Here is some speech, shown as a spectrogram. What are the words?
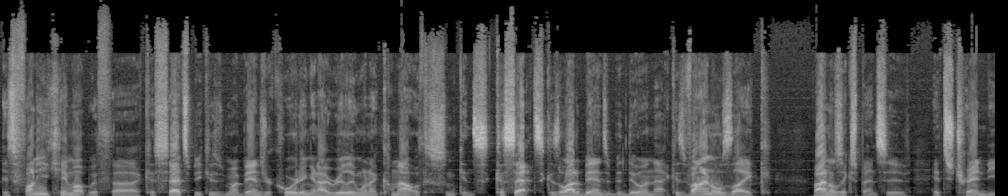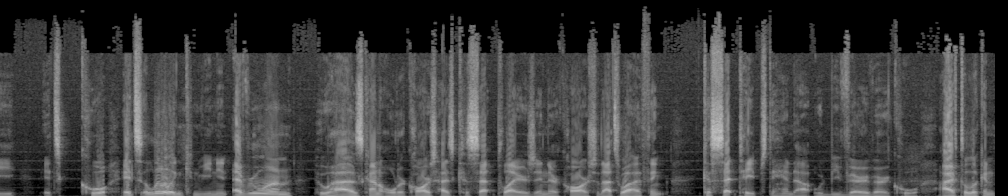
It's funny you came up with uh, cassettes because my band's recording, and I really want to come out with some cas- cassettes because a lot of bands have been doing that. Because vinyl's like vinyl's expensive, it's trendy, it's cool, it's a little inconvenient. Everyone who has kind of older cars has cassette players in their car, so that's why I think cassette tapes to hand out would be very very cool. I have to look in,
